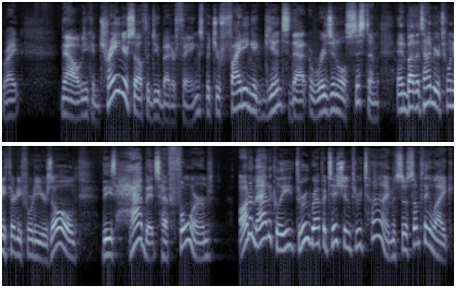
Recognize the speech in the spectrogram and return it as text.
right? Now, you can train yourself to do better things, but you're fighting against that original system. And by the time you're 20, 30, 40 years old, these habits have formed automatically through repetition, through time. And so something like,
